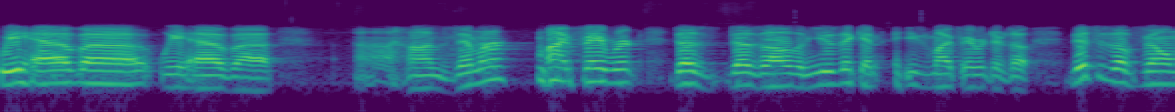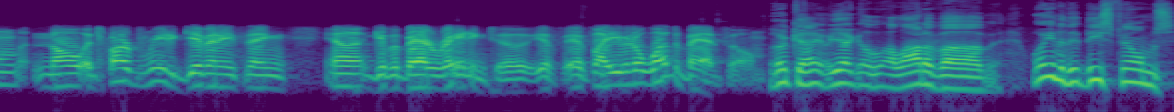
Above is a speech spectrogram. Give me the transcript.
we have uh, we have uh, uh, Hans Zimmer, my favorite, does does all the music, and he's my favorite. So this is a film. No, it's hard for me to give anything, uh, give a bad rating to, if if I even it was a bad film. Okay, yeah, a, a lot of uh, well, you know, th- these films.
